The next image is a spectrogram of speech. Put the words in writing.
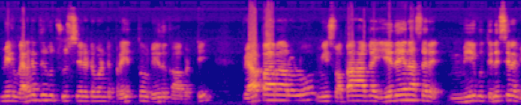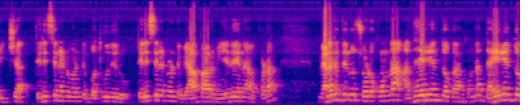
మీకు వెనక తిరుగు చూసేటటువంటి ప్రయత్నం లేదు కాబట్టి వ్యాపారాలలో మీ స్వతహాగా ఏదైనా సరే మీకు తెలిసిన విద్య తెలిసినటువంటి బతుకుదిరు తెలిసినటువంటి వ్యాపారం ఏదైనా కూడా వెనక తిరుగు చూడకుండా అధైర్యంతో కాకుండా ధైర్యంతో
